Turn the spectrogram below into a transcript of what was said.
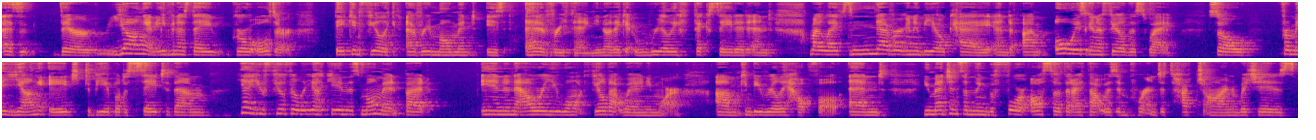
as they're young and even as they grow older, they can feel like every moment is everything. You know, they get really fixated and my life's never going to be okay. And I'm always going to feel this way. So, from a young age, to be able to say to them, yeah, you feel really yucky in this moment, but in an hour, you won't feel that way anymore, um, can be really helpful. And you mentioned something before also that I thought was important to touch on, which is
